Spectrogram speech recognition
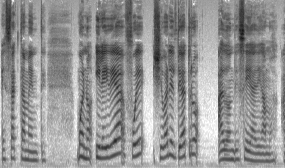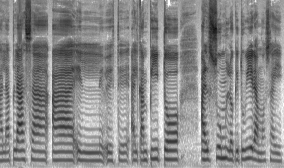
Exactamente. Bueno, y la idea fue llevar el teatro a donde sea, digamos, a la plaza, a el, este, al campito, al Zoom, lo que tuviéramos ahí.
